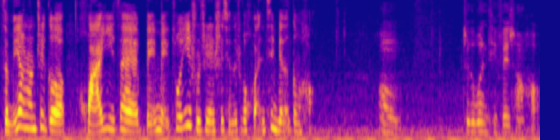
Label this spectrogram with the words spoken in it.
怎么样让这个华裔在北美做艺术这件事情的这个环境变得更好？嗯，这个问题非常好。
